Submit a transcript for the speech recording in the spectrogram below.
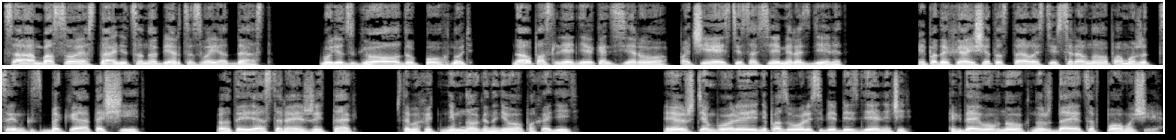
Сам босой останется, но берцы свои отдаст. Будет с голоду пухнуть, но последнюю консерву по чести со всеми разделит. И подыхающий от усталости все равно поможет цинк с быка тащить. Вот и я стараюсь жить так, чтобы хоть немного на него походить. И уж тем более не позволю себе бездельничать, когда его внук нуждается в помощи.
